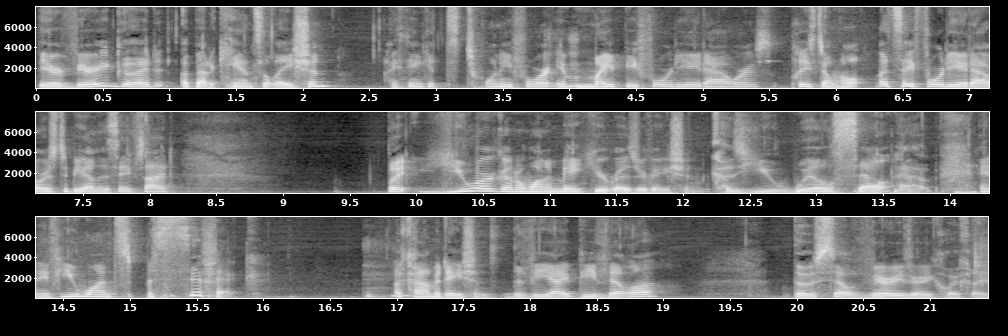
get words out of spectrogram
They're very good about a cancellation. I think it's 24, it mm-hmm. might be 48 hours. Please don't hold. Let's say 48 hours to be on the safe side. But you are going to want to make your reservation because you will sell out. Mm-hmm. And if you want specific mm-hmm. accommodations, the VIP villa, those sell very, very quickly.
